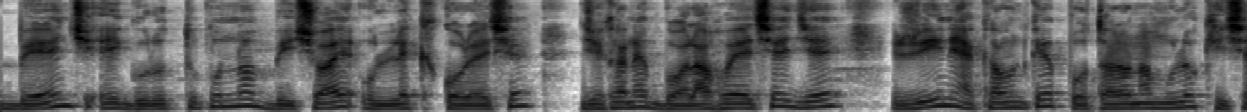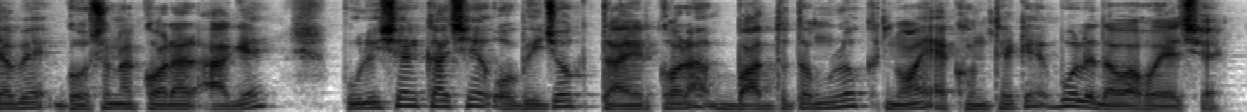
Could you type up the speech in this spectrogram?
বেঞ্চ এই গুরুত্বপূর্ণ বিষয়ে উল্লেখ করেছে, যেখানে বলা হয়েছে যে ঋণ অ্যাকাউন্টকে প্রতারণামূলক হিসাবে ঘোষণা করার আগে পুলিশের কাছে অভিযোগ দায়ের করা বাধ্যতামূলক নয় এখন থেকে বলে দেওয়া হয়েছে।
